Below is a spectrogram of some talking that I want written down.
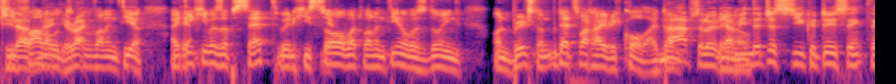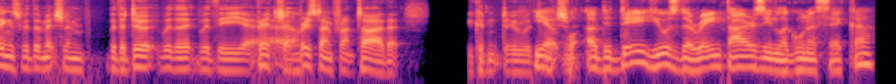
He 2008, followed you're right. Valentino. I think he was upset when he saw what Valentino was doing on Bridgestone. That's what I recall. I don't. No, absolutely. you I mean, know. they're just you could do things with the Michelin, with the do with the with the uh, Bridgestone. uh, Bridgestone front tire that you couldn't do with the yeah. Well, uh, did they use the rain tires in Laguna Seca?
